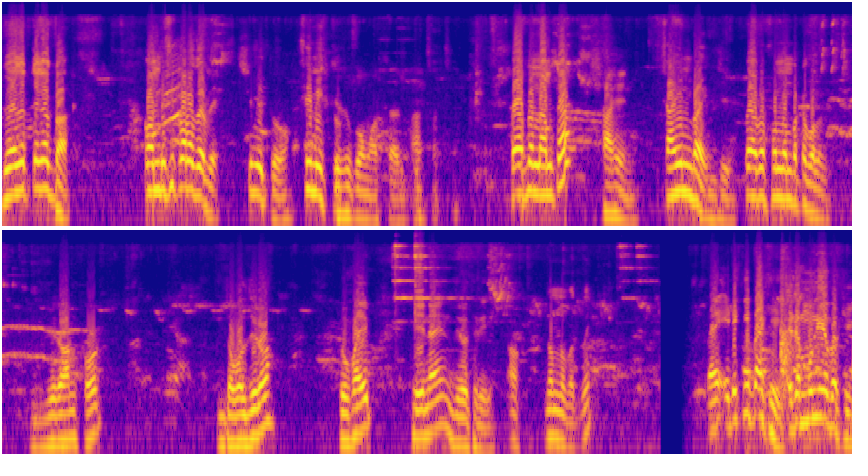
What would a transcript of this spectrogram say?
দুই হাজার টাকা বা কম বেশি করা যাবে? সীমিত? সীমিত। কিছু কম আছে আর আচ্ছা আচ্ছা। ভাই আপনার নামটা? শাহিন। শাহিন ভাই। জি। ভাই আপনার ফোন নাম্বারটা বলেন। Zero one four double zero two five three nine zero three. ও, ধন্যবাদ ভাই। ভাই এটা কি পাখি? এটা মুনিয়া পাখি।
